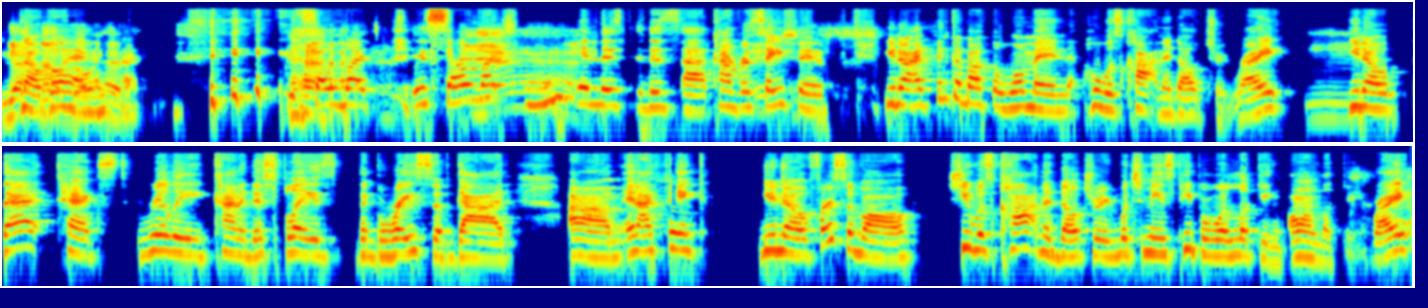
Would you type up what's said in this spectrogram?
Yeah, no, no, go ahead. Go ahead. so much it's so much yeah. in this this uh, conversation you know i think about the woman who was caught in adultery right mm. you know that text really kind of displays the grace of god um and i think you know first of all she was caught in adultery which means people were looking on looking right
